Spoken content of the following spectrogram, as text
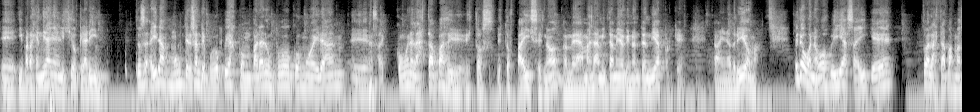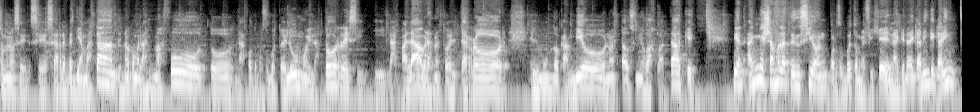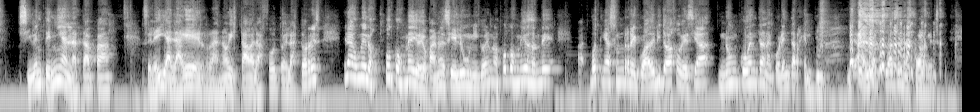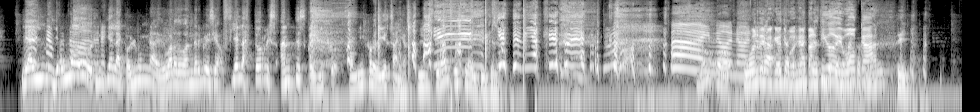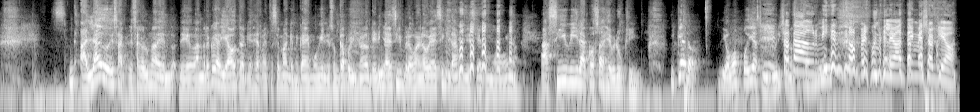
eh, y para Argentina habían elegido Clarín. Entonces ahí era muy interesante porque vos podías comparar un poco cómo eran, eh, cómo eran las tapas de estos, estos países, ¿no? Donde además la mitad medio que no entendías porque estaban en otro idioma. Pero bueno, vos veías ahí que todas las tapas más o menos se repetían bastante, ¿no? Como las mismas fotos, las fotos por supuesto del humo y las torres y, y las palabras, ¿no? Esto del terror, el mundo cambió, ¿no? Estados Unidos bajo ataque. Bien, a mí me llamó la atención, por supuesto me fijé en la que era de Clarín, que Clarín, si bien tenía en la tapa, se leía la guerra, ¿no? Y estaba la foto de las torres, era uno de los pocos medios, digo, para no decir el único, era uno de los pocos medios donde ah, vos tenías un recuadrito abajo que decía, no encuentran a 40 argentinos. Y Había cuatro en las torres. Y, ahí, y al lado venía la columna de Eduardo Van der que decía, fui a las torres antes con mi hijo, con mi hijo de 10 años. Literal, ese era el título. Ay, no, no. No. te imaginas, tipo, el partido de Boca. Sí. Al lado de esa, de esa columna de, de Van der Kolk había otra que es de Ernesto Semán, que me cae muy bien, es un capo y no lo quería decir, pero bueno, lo voy a decir que también decía como, bueno, así vi la cosa desde Brooklyn. Y claro, digo, vos podías intuir Yo estaba durmiendo, pero me levanté y me choqueó.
